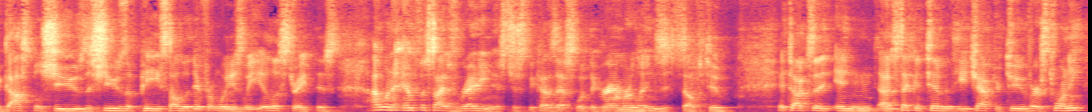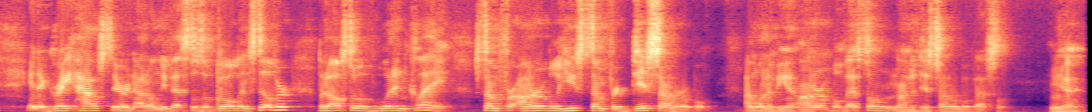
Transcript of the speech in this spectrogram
the gospel shoes, the shoes of peace, all the different ways we illustrate this. I want to emphasize readiness just because that's what the grammar lends itself to. It talks in uh, 2 Timothy chapter 2, verse 20, in a great house there are not only vessels of gold and silver, but also of wood and clay, some for honorable use, some for dishonorable. I want to be an honorable vessel, not a dishonorable vessel. Okay.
